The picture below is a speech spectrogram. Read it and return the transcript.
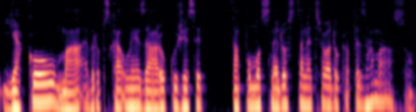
jakou má Evropská unie záruku, že se ta pomoc nedostane třeba do kapes Hamásu?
